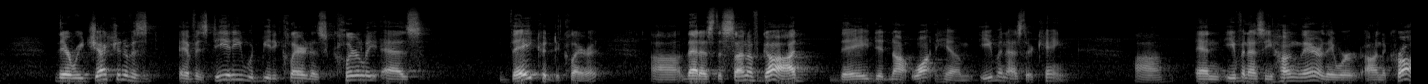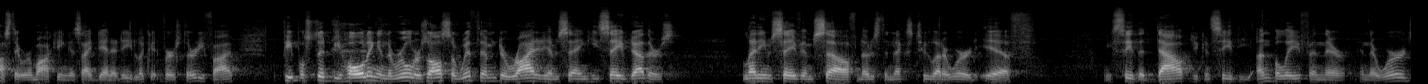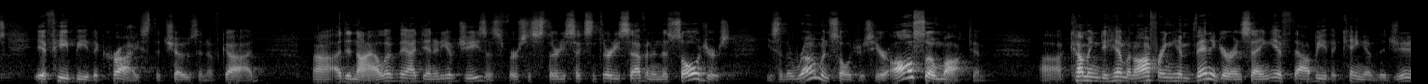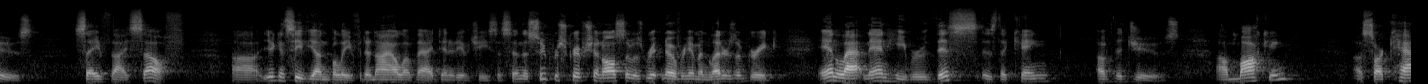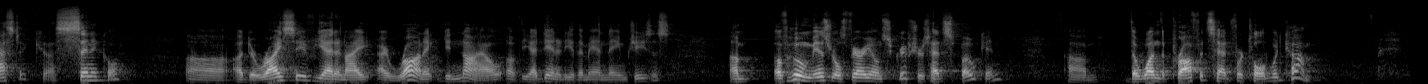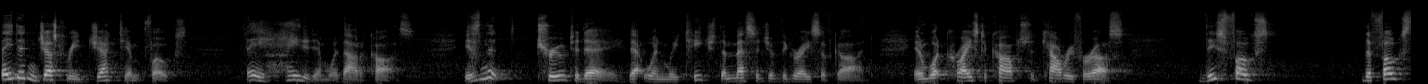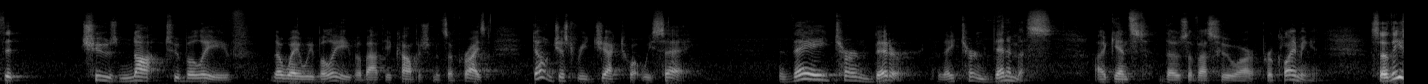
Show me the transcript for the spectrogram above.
Their rejection of his, of his deity would be declared as clearly as they could declare it, uh, that as the Son of God, they did not want him, even as their king. Uh, and even as he hung there, they were on the cross, they were mocking his identity. Look at verse 35. The people stood beholding, and the rulers also with them derided him, saying, He saved others. Let him save himself. Notice the next two letter word, if. You see the doubt, you can see the unbelief in their, in their words. If he be the Christ, the chosen of God. Uh, a denial of the identity of Jesus. Verses 36 and 37. And the soldiers, these are the Roman soldiers here, also mocked him uh, coming to him and offering him vinegar and saying, If thou be the king of the Jews, save thyself. Uh, you can see the unbelief, the denial of the identity of Jesus. And the superscription also is written over him in letters of Greek and Latin and Hebrew This is the king of the Jews. A mocking, a sarcastic, a cynical, uh, a derisive, yet an ironic denial of the identity of the man named Jesus, um, of whom Israel's very own scriptures had spoken. Um, the one the prophets had foretold would come. They didn't just reject him, folks, they hated him without a cause. Isn't it true today that when we teach the message of the grace of God and what Christ accomplished at Calvary for us, these folks, the folks that choose not to believe the way we believe about the accomplishments of Christ, don't just reject what we say. They turn bitter. They turn venomous against those of us who are proclaiming it. So these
